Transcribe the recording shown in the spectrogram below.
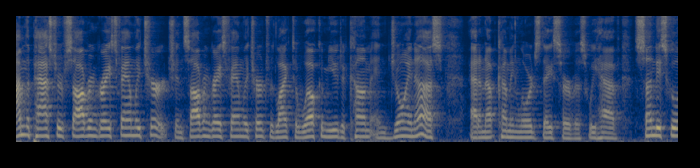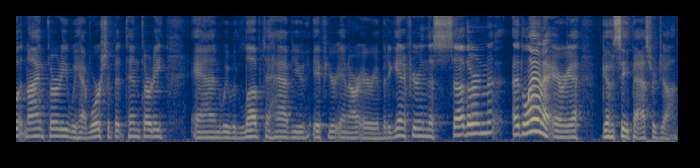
I'm the pastor of Sovereign Grace Family Church, and Sovereign Grace Family Church would like to welcome you to come and join us at an upcoming Lord's Day service. We have Sunday school at 9:30, we have worship at 10:30, and we would love to have you if you're in our area. But again, if you're in the southern Atlanta area, go see Pastor John.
